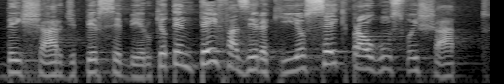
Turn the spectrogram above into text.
deixar de perceber. O que eu tentei fazer aqui, eu sei que para alguns foi chato,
